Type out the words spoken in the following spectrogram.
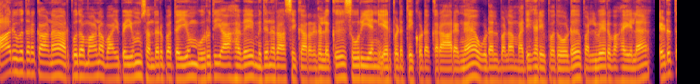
மாறுவதற்கான அற்புதமான வாய்ப்பையும் சந்தர்ப்பத்தையும் உறுதியாகவே மிதுனராசிக்காரர்களுக்கு சூரியன் ஏற்படுத்தி கொடுக்கிறாருங்க. உடல் பலம் அதிகரிப்பதோடு பல்வேறு வகையில எடுத்த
